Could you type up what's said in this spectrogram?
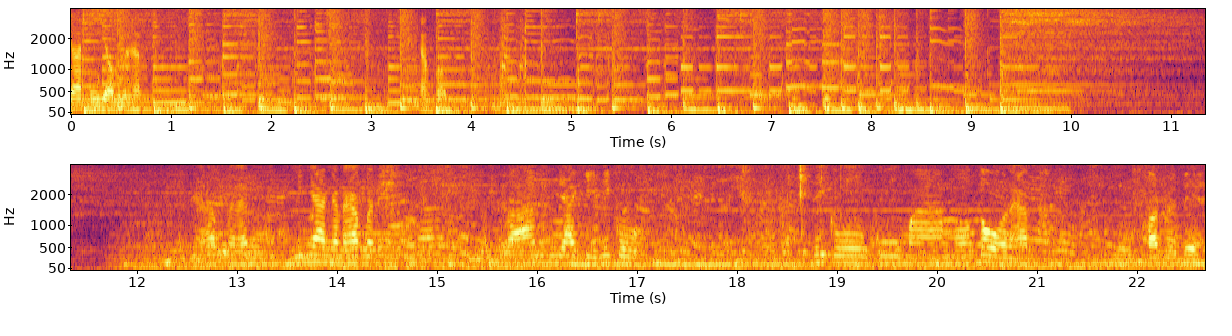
ยอดนิยมนะครับ ครับผมครับวันนั้นปิ้งย่างกันนะครับวันนี้ ร้านยากินิกูนิกูกูมาโมโต้นะครับอยู่คอสเวเบส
